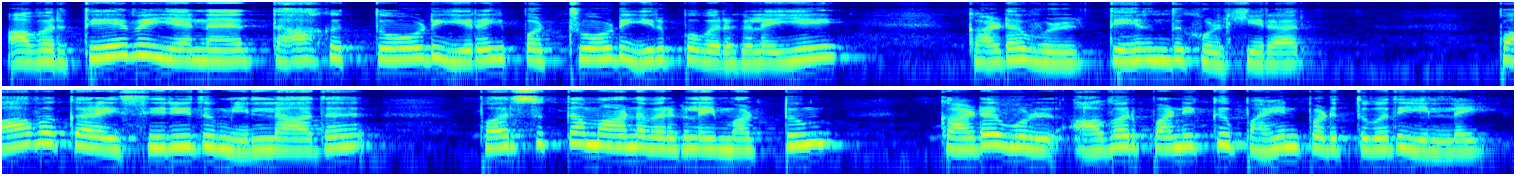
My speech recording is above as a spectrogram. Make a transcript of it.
அவர் தேவை என தாகத்தோடு இறைப்பற்றோடு இருப்பவர்களையே கடவுள் தேர்ந்து கொள்கிறார். பாவக்கரை சிறிதும் இல்லாத பரிசுத்தமானவர்களை மட்டும் கடவுள் அவர் பணிக்கு பயன்படுத்துவது இல்லை.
